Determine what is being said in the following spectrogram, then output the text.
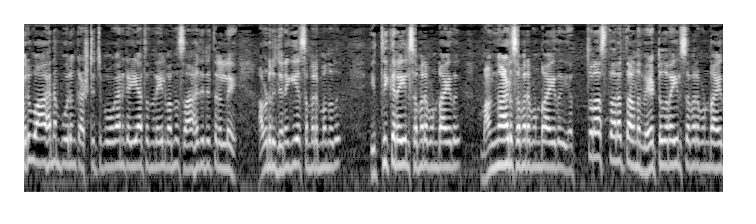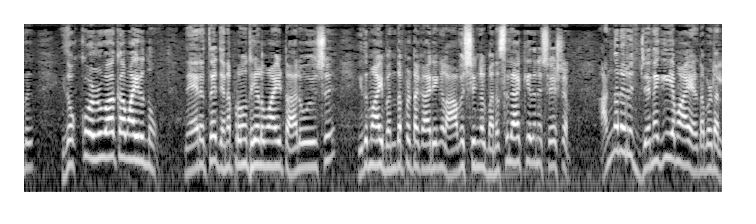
ഒരു വാഹനം പോലും കഷ്ടിച്ച് പോകാൻ കഴിയാത്ത നിലയിൽ വന്ന സാഹചര്യത്തിലല്ലേ അവിടെ ഒരു ജനകീയ സമരം വന്നത്? ഇത്തിക്കരയിൽ സമരമുണ്ടായത് മങ്ങാട് സമരമുണ്ടായത് എത്ര സ്ഥലത്താണ് വേട്ടുതറയിൽ സമരമുണ്ടായത്? ഇതൊക്കെ ഒഴിവാക്കാമായിരുന്നു. നേരത്തെ ജനപ്രതിനിധികളുമായിട്ട് ആലോചിച്ച് ഇതുമായി ബന്ധപ്പെട്ട കാര്യങ്ങൾ ആവശ്യങ്ങൾ മനസ്സിലാക്കിയതിന് ശേഷം അങ്ങനൊരു ജനകീയമായ ഇടപെടൽ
